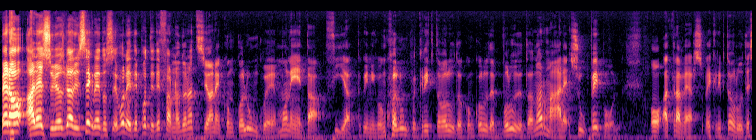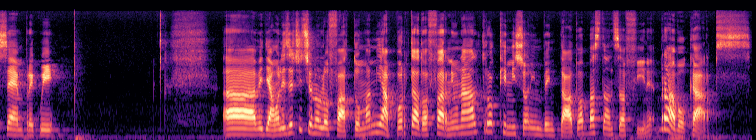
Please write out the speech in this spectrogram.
Però adesso vi ho svelato il segreto, se volete potete fare una donazione con qualunque moneta fiat, quindi con qualunque criptovaluta o con qualunque valuta normale su PayPal o attraverso le criptovalute, sempre qui. Uh, vediamo, l'esercizio non l'ho fatto, ma mi ha portato a farne un altro che mi sono inventato, abbastanza affine. Bravo Carps.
